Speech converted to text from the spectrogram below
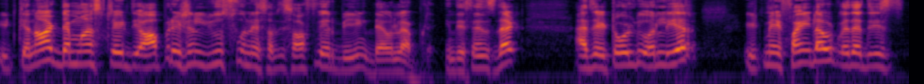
It cannot demonstrate the operational usefulness of the software being developed in the sense that, as I told you earlier, it may find out whether there is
